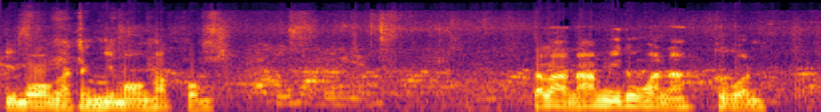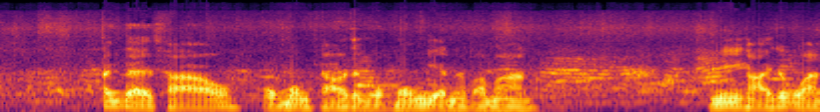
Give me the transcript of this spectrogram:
กี่โมงอะ ถึงกี่โมงครับผม ถึงหกโมงเย็น ตลาดน้ำมีทุกวันนะทุกคน ตั้งแต่เช้าหกโมงเช้าถึงหกโมงเย็นอะประมาณ มีขายทุกวัน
